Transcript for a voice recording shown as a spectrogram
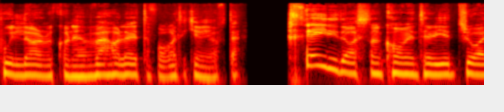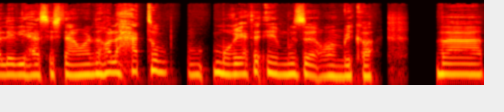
پولدار می‌کنه و حالا اتفاقاتی که میافته. خیلی داستان commentary جالبی هستش در مورد حالا حتی موقعیت امروز آمریکا. و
